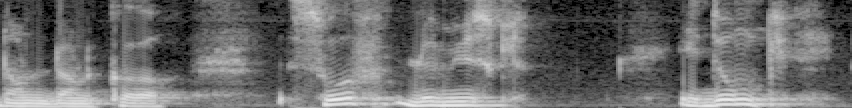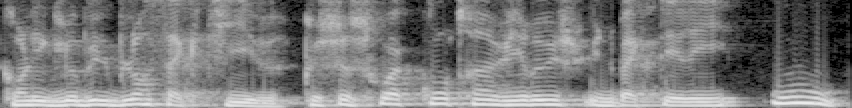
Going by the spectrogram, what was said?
dans le corps, sauf le muscle. Et donc, quand les globules blancs s'activent, que ce soit contre un virus, une bactérie ou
